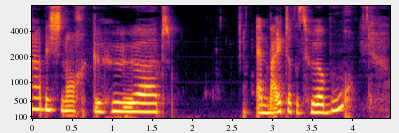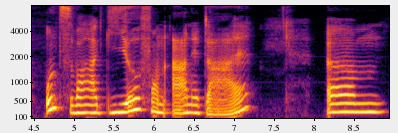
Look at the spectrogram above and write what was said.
habe ich noch gehört ein weiteres Hörbuch und zwar Gier von Arne Dahl. Ähm,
